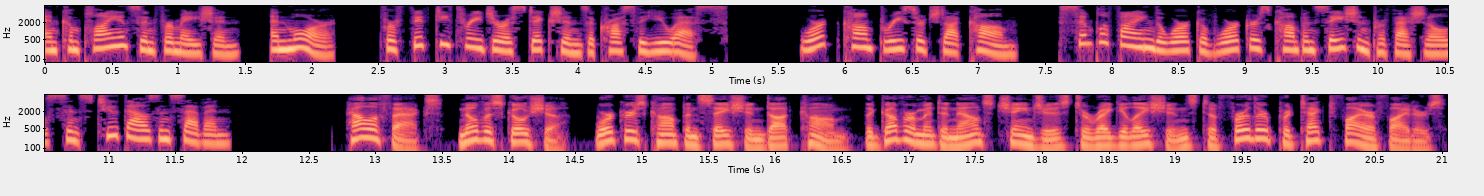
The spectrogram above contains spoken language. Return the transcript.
and compliance information, and more, for 53 jurisdictions across the U.S. WorkCompResearch.com, simplifying the work of workers' compensation professionals since 2007. Halifax, Nova Scotia, WorkersCompensation.com. The government announced changes to regulations to further protect firefighters,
